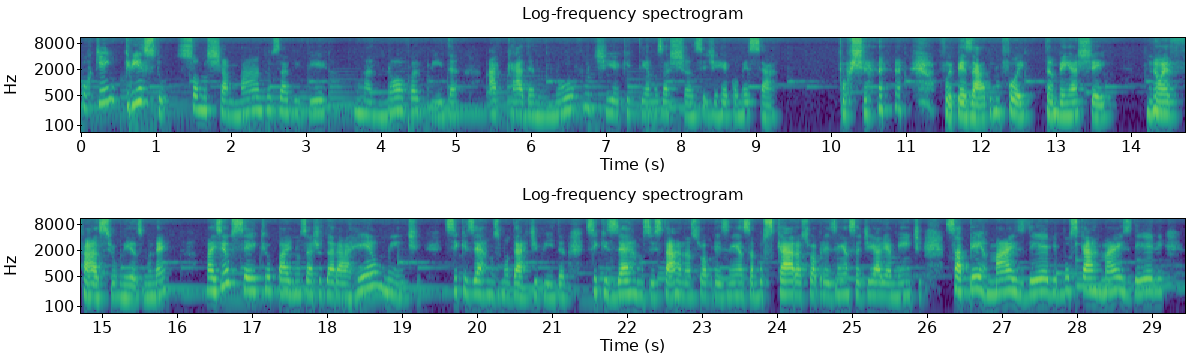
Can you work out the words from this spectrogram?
porque em Cristo somos chamados a viver uma nova vida a cada novo dia que temos a chance de recomeçar. Puxa, foi pesado, não foi? Também achei. Não é fácil mesmo, né? Mas eu sei que o Pai nos ajudará realmente se quisermos mudar de vida, se quisermos estar na Sua presença, buscar a Sua presença diariamente, saber mais dele, buscar mais dele,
